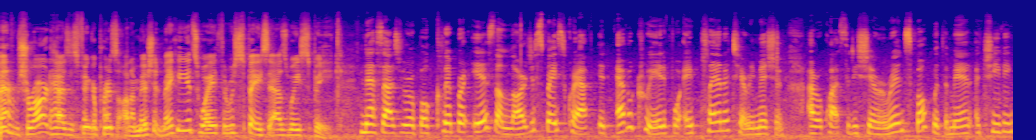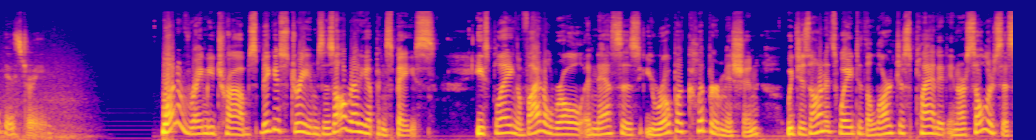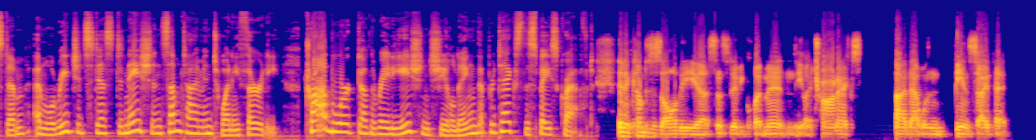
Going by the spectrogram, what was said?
man from Sherrard has his fingerprints on a mission making its way through space as we speak. NASA's Europa Clipper is the largest spacecraft it ever created for a planetary mission. Our Quad City Sharon Wren spoke with the man achieving his dream. One of Ramy Traub's biggest dreams is already up in space. He's playing a vital role in NASA's Europa Clipper mission, which is on its way to the largest planet in our solar system and will reach its destination sometime in 2030. Traub worked on the radiation shielding that protects the spacecraft. It encompasses all the uh, sensitive equipment and the electronics uh, that would be inside that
